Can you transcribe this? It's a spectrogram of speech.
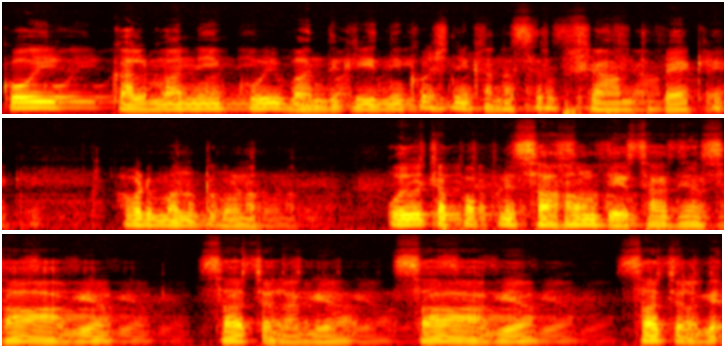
ਕੋਈ ਕਲਮਾ ਨਹੀਂ, ਕੋਈ ਬੰਦਗੀ ਨਹੀਂ ਕੁਝ ਨਹੀਂ ਕਰਨਾ, ਸਿਰਫ ਸ਼ਾਂਤ ਬਹਿ ਕੇ ਆਪਣੇ ਮਨ ਨੂੰ ਟਿਕਾਉਣਾ। ਉਹਦੇ ਵਿੱਚ ਆਪਾਂ ਆਪਣੇ ਸਾਹਾਂ ਨੂੰ ਦੇਖ ਸਕਦੇ ਹਾਂ, ਸਾਹ ਆ ਗਿਆ, ਸਾਹ ਚਲਾ ਗਿਆ, ਸਾਹ ਆ ਗਿਆ, ਸਾਹ ਚਲ ਗਿਆ।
